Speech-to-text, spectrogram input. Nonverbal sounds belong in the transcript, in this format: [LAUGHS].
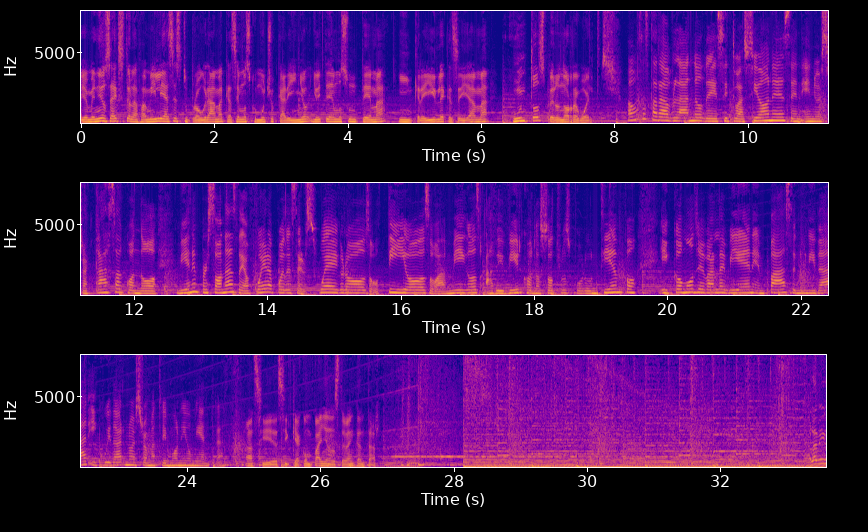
Bienvenidos a Éxito en la Familia, ese es tu programa que hacemos con mucho cariño y hoy tenemos un tema increíble que se llama Juntos pero no revueltos. Vamos a estar hablando de situaciones en, en nuestra casa cuando vienen personas de afuera, puede ser suegros o tíos o amigos, a vivir con nosotros por un tiempo y cómo llevarle bien en paz, en unidad y cuidar nuestro matrimonio mientras. Así es, y que acompáñanos, te va a encantar.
